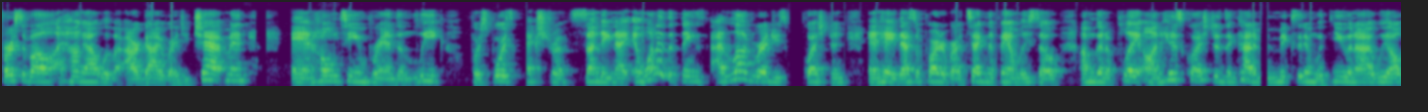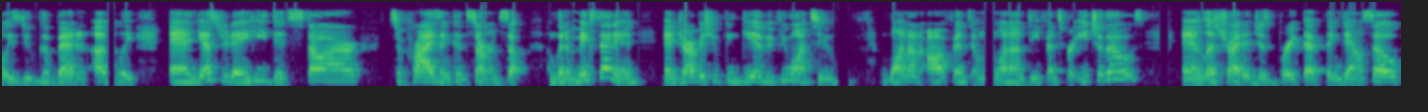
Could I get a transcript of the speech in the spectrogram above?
first of all, I hung out with our guy, Reggie Chapman, and home team Brandon Leak for Sports Extra Sunday night. And one of the things I love Reggie's question, and hey, that's a part of our Tegna family. So I'm going to play on his questions and kind of mix it in with you and I. We always do good, bad, and ugly. And yesterday he did star, surprise, and concern. So I'm going to mix that in. And Jarvis, you can give, if you want to, one on offense and one on defense for each of those. And let's try to just break that thing down. So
